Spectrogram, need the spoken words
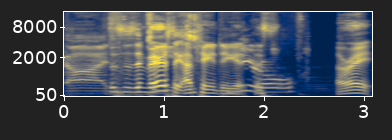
god. This is embarrassing. Jeez. I'm changing it. This- All right.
